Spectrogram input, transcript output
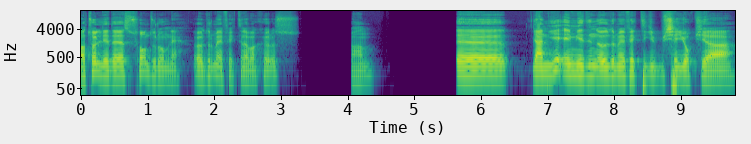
Atölyede son durum ne? Öldürme efektine bakıyoruz. Şu an. Ee, yani niye M7'nin öldürme efekti gibi bir şey yok ya?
